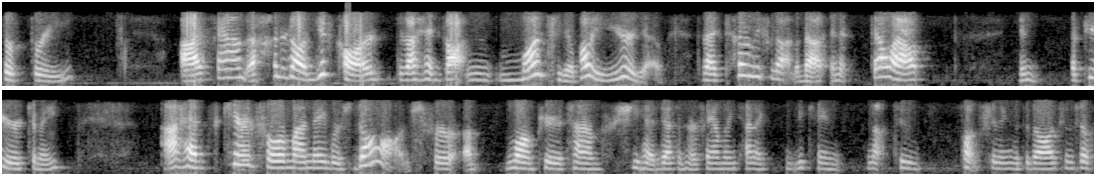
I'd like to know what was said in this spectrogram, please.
for free. I found a hundred dollar gift card that I had gotten months ago, probably a year ago, that I'd totally forgotten about, and it fell out and appeared to me. I had cared for my neighbor's dogs for a long period of time. She had death in her family and kind of became not too functioning with the dogs, and so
